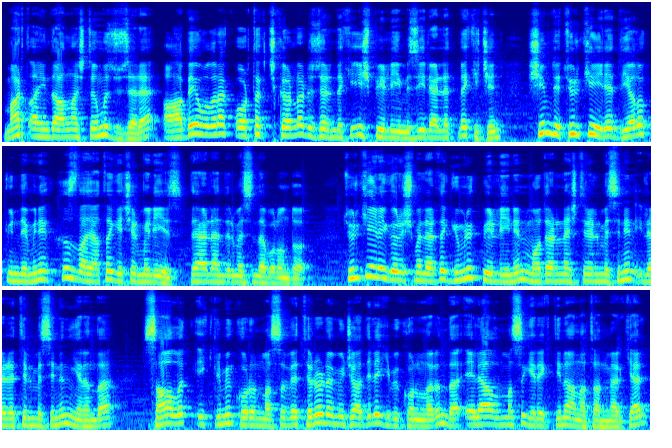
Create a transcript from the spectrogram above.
Mart ayında anlaştığımız üzere AB olarak ortak çıkarlar üzerindeki işbirliğimizi ilerletmek için şimdi Türkiye ile diyalog gündemini hızla hayata geçirmeliyiz değerlendirmesinde bulundu. Türkiye ile görüşmelerde gümrük birliğinin modernleştirilmesinin ilerletilmesinin yanında sağlık, iklimin korunması ve terörle mücadele gibi konuların da ele alınması gerektiğini anlatan Merkel,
